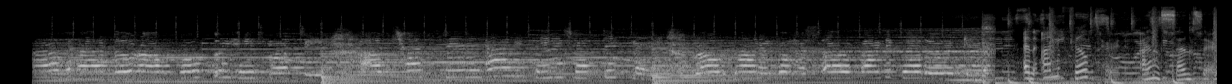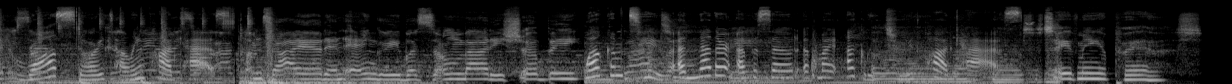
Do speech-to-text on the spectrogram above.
An unfiltered, uncensored, raw storytelling podcast. I'm tired and angry, but somebody should be. Welcome to another episode of my Ugly Truth podcast. Save me your prayers.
